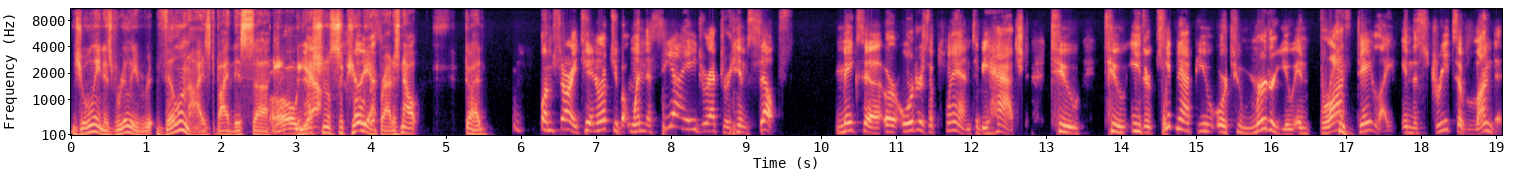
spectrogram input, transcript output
Julian is really re- villainized by this uh, oh, national yeah. security oh, apparatus. Now, go ahead. I'm sorry to interrupt you, but when the CIA director himself makes a or orders a plan to be hatched to to either kidnap you or to murder you in broad daylight in the streets of London,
